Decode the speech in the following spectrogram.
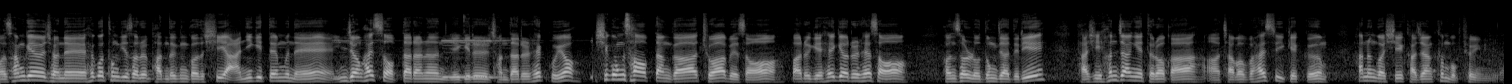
어, 3개월 전에 해고 통지서를 받은 것이 아니기 때문에 인정할 수 없다라는 얘기를 전달을 했고요. 시공사업단과 조합에서 빠르게 해결을 해서 건설 노동자들이 다시 현장에 들어가 어, 작업을 할 수 있게끔 하는 것이 가장 큰 목표입니다.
